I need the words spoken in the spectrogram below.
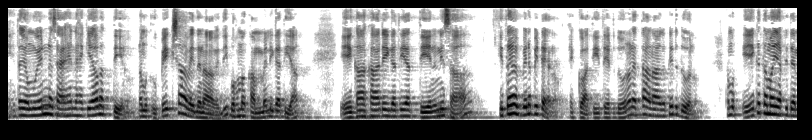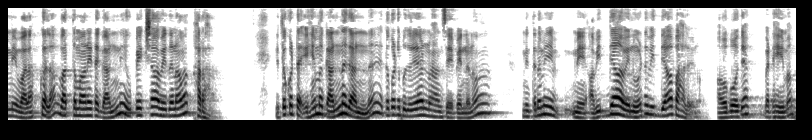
හිත යොමු වෙන්න සෑහෙන හැකියාවක් තියෙනවා. නමුත් උපේක්ෂා වේදනාවේදී බොහොම කම්මැලි ගතියක්, ඒකාකාරී ගතියක් තියෙන නිසා හිත වෙන පිට යනවා. එක්ක අතීතයට දුවනවා නැත්නම් අනාගතයට දුවනවා. නමුත් ඒක තමයි අපි දැන් මේ වළක්වලා වර්තමානයට ගන්නේ උපේක්ෂා වේදනාවක් කරහා. එතකොට එහෙම ගන්න ගන්න එතකොට බුදුරජාණන් වහන්සේ පෙන්නනවා මෙතන මේ මේ අවිද්‍යාව වෙනුවට විද්‍යාව පහළ වෙනවා. අවබෝධයක් වැටහීමක්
